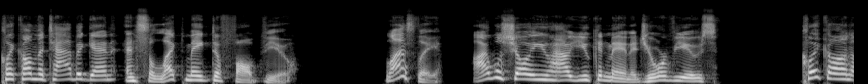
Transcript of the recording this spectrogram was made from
click on the tab again and select Make Default View. Lastly, I will show you how you can manage your views. Click on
